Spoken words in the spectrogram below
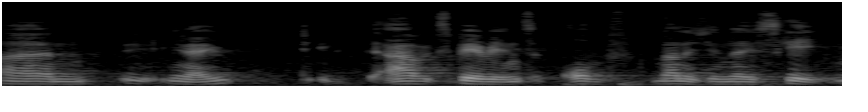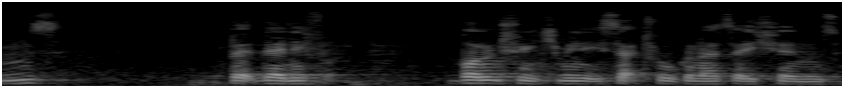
Um, you know, our experience of managing those schemes. But then if voluntary and community sector organisations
